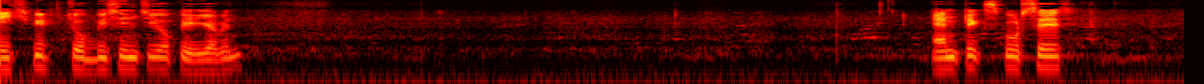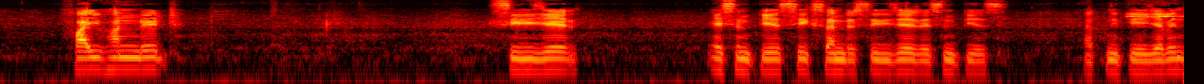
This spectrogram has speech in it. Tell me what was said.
এইচপির চব্বিশ ইঞ্চিও পেয়ে যাবেন। অ্যান্টেক স্পোর্টসের ফাইভ হান্ড্রেড সিরিজের S N P S six hundred সিরিজের এস এন পি এস আপনি পেয়ে যাবেন।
